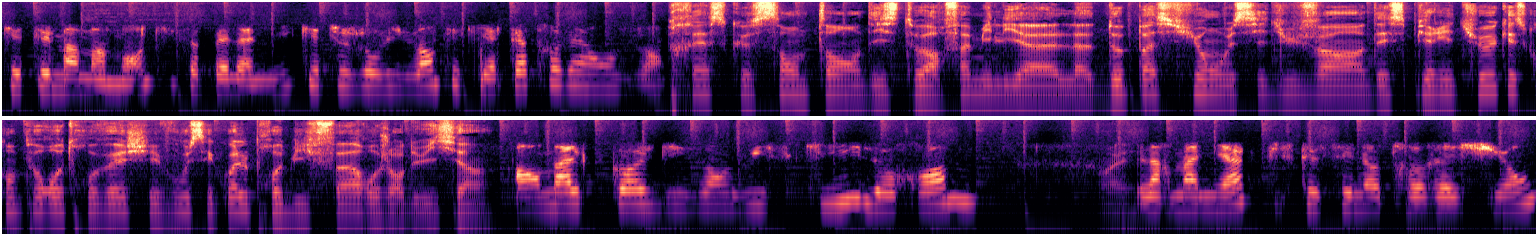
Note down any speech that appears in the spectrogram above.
qui était ma maman, qui s'appelle Annie, qui est toujours vivante et qui a 91 ans. Presque 100 ans d'histoire familiale, de passion aussi du vin, des spiritueux. Qu'est-ce qu'on peut retrouver chez vous? C'est quoi le produit phare aujourd'hui? En alcool, disons le whisky, le rhum, l'armagnac, puisque c'est notre région.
